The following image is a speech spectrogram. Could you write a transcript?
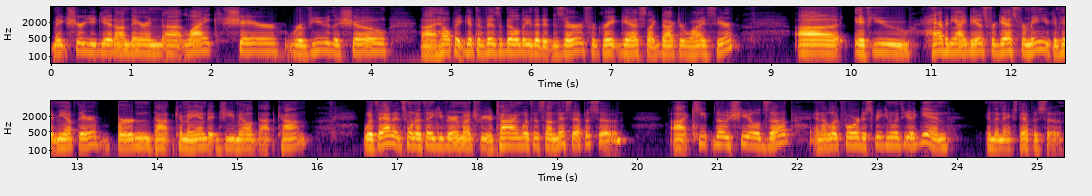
Make sure you get on there and uh, like, share, review the show, uh, help it get the visibility that it deserves for great guests like Dr. Weiss here. Uh, if you have any ideas for guests for me, you can hit me up there, burden.command at gmail.com. With that, I just want to thank you very much for your time with us on this episode. Uh, keep those shields up, and I look forward to speaking with you again in the next episode.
